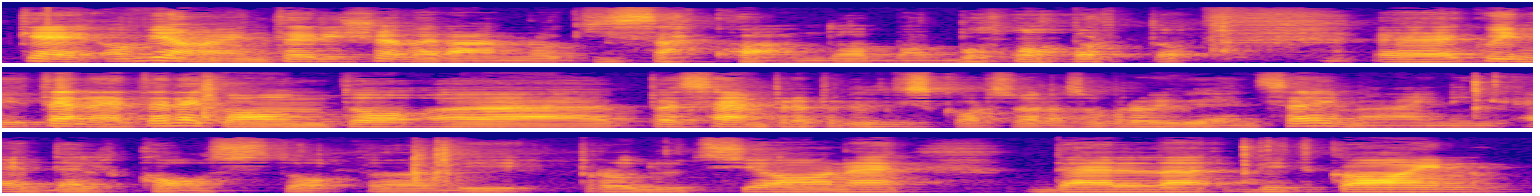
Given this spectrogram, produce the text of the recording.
che ovviamente riceveranno chissà quando a babbo morto. Eh, quindi tenetene conto eh, per, sempre per il discorso della sopravvivenza dei mining e del costo eh, di produzione del bitcoin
